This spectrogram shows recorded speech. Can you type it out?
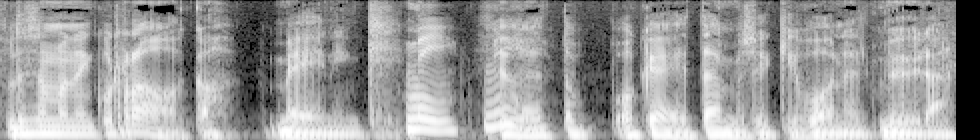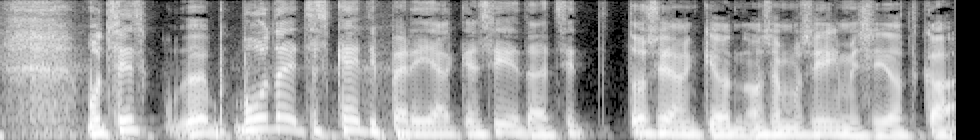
se oli semmoinen niin kuin raaka meininki. Niin, Sillä, niin. että okei, tämmöisiäkin huoneet myydään. Mutta siis äh, puhutaan itse asiassa Katy Perryn jälkeen siitä, että sitten tosiaankin on, on semmoisia ihmisiä, jotka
